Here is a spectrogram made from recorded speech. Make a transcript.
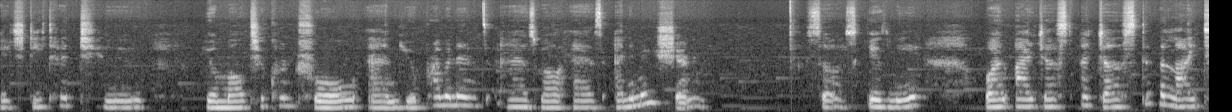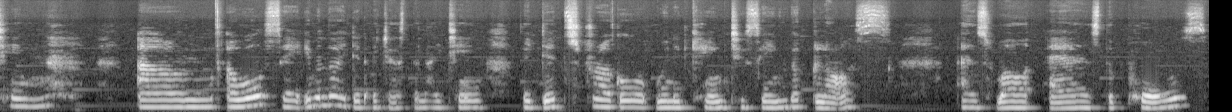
HD tattoo, your multi-control, and your prominence as well as animation. So excuse me while I just adjust the lighting. Um, I will say, even though I did adjust the lighting, I did struggle when it came to seeing the gloss as well as the pores.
